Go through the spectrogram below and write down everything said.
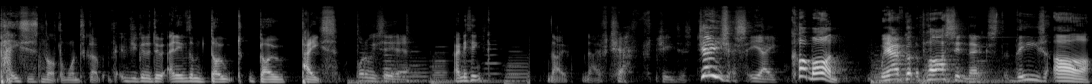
pace is not the one to go with. If you're going to do any of them, don't go pace. What do we see here? Anything? No, no, Jeff. Jesus. Jesus, EA. Come on. We have got the passing next. These are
